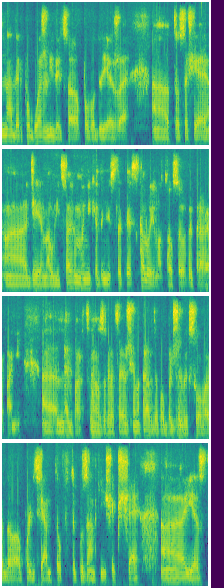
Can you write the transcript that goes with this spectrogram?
nader pobłażliwie, co powoduje, że to, co się dzieje na ulicach, no niekiedy niestety eskaluje. No to, co wyprawia pani e, Lempart, no, zwracając się naprawdę w obelżywych słowach do policjantów typu zamknij się psie, e, jest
